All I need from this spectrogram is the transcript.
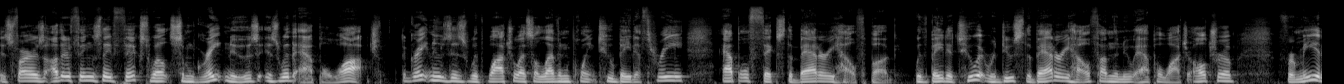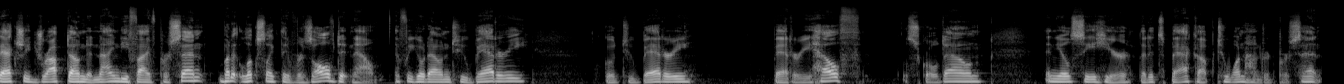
As far as other things they've fixed, well, some great news is with Apple Watch. The great news is with WatchOS 11.2 Beta 3, Apple fixed the battery health bug. With Beta 2, it reduced the battery health on the new Apple Watch Ultra. For me, it actually dropped down to 95%, but it looks like they've resolved it now. If we go down to battery, go to battery, battery health, we'll scroll down, and you'll see here that it's back up to 100%.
